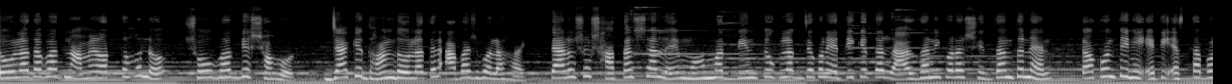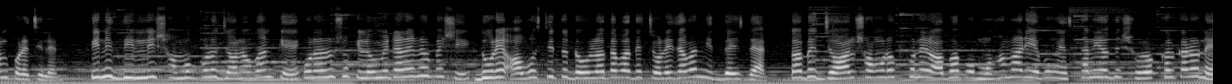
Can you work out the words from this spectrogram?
দৌলতাবাদ নামের অর্থ হলো সৌভাগ্যের শহর, যাকে ধন দৌলতের আবাস বলা হয়। তেরোশো সাতাশ সালে মোহাম্মদ বিন তুগলক যখন এটিকে তার রাজধানী করার সিদ্ধান্ত নেন তখন তিনি এটি স্থাপন করেছিলেন। তিনি দিল্লির সমগ্র জনগণকে পনেরোশো কিলোমিটারেরও বেশি দূরে অবস্থিত দৌলতাবাদে চলে যাওয়ার নির্দেশ দেন। তবে জল সংরক্ষণের অভাব ও মহামারী এবং স্থানীয়দের সুরক্ষার কারণে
